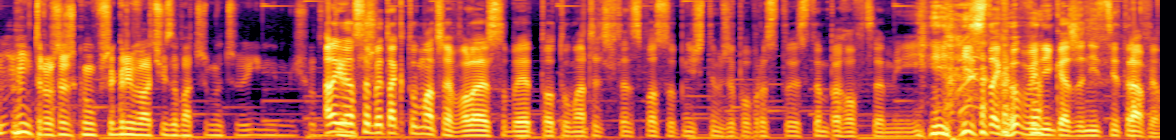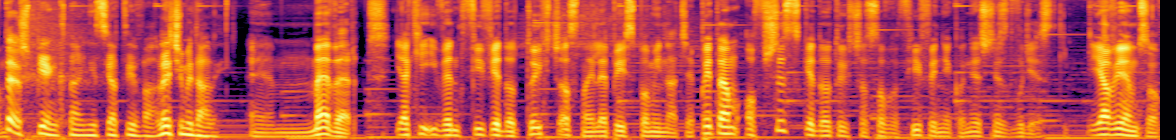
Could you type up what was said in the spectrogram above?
troszeczkę przegrywać i zobaczymy, czy mi się Ale ja sobie tak tłumaczę, wolę sobie to tłumaczyć w ten sposób, niż tym, że po prostu jestem pechowcem i, i z tego wynika, że nic nie trafiam. Też piękna inicjatywa. Lecimy dalej. Em, Mevert. Jaki event FIFA dotychczas najlepiej wspominacie? Pytam o wszystkie dotychczasowe FIFA, niekoniecznie z 20. Ja wiem co.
